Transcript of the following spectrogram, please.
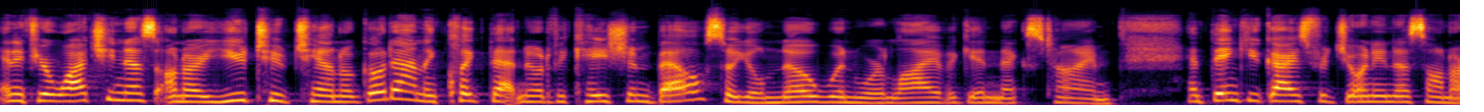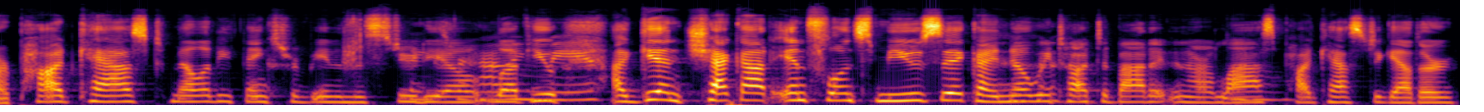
And if you're watching us on our YouTube channel, go down and click that notification bell so you'll know when we're live again next time. And thank you guys for joining us on our podcast. Melody, thanks for being in the studio. Love you. me. Again, check out Influence Music. I know we talked about it in our last Mm-hmm. podcast together.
